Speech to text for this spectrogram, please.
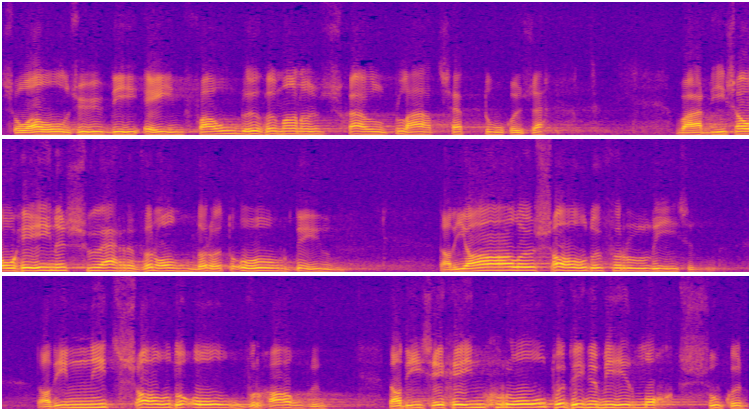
Zoals u die eenvoudige mannen schuilplaats hebt toegezegd. Waar die zou heen zwerven onder het oordeel. Dat die alles zouden verliezen. Dat die niets zouden overhouden. Dat die zich geen grote dingen meer mocht zoeken.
